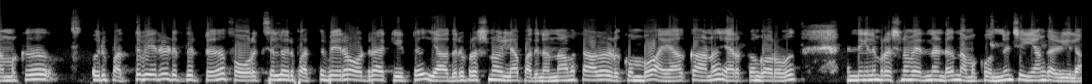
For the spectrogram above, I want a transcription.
നമുക്ക് ഒരു പത്ത് പേര് എടുത്തിട്ട് ഫോറക്സിൽ ഒരു പത്ത് പേര് ഓർഡർ ആക്കിയിട്ട് യാതൊരു പ്രശ്നവുമില്ല പതിനൊന്നാമത്തെ ആൾ എടുക്കുമ്പോൾ അയാൾക്കാണ് ഇറക്കം കുറവ്. എന്തെങ്കിലും പ്രശ്നം വരുന്നുണ്ട് നമുക്ക് ഒന്നും ചെയ്യാൻ കഴിയില്ല.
